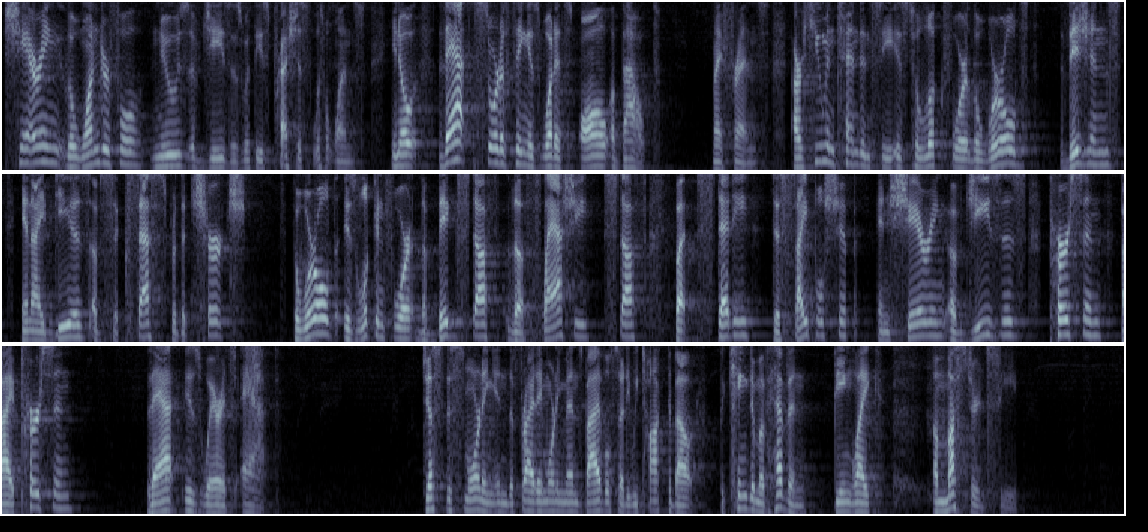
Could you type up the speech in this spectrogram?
Sharing the wonderful news of Jesus with these precious little ones. You know, that sort of thing is what it's all about, my friends. Our human tendency is to look for the world's visions and ideas of success for the church. The world is looking for the big stuff, the flashy stuff, but steady discipleship and sharing of Jesus person by person, that is where it's at. Just this morning in the Friday morning men's Bible study, we talked about the kingdom of heaven being like a mustard seed.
